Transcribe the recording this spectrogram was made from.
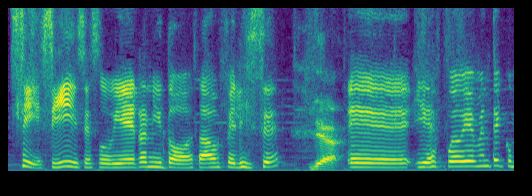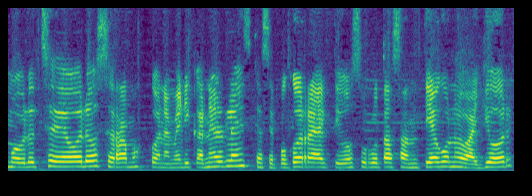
Sí, sí, se subieron y todos estaban felices. Eh, y después, obviamente, como broche de oro, cerramos con American Airlines, que hace poco reactivó su ruta Santiago-Nueva York.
